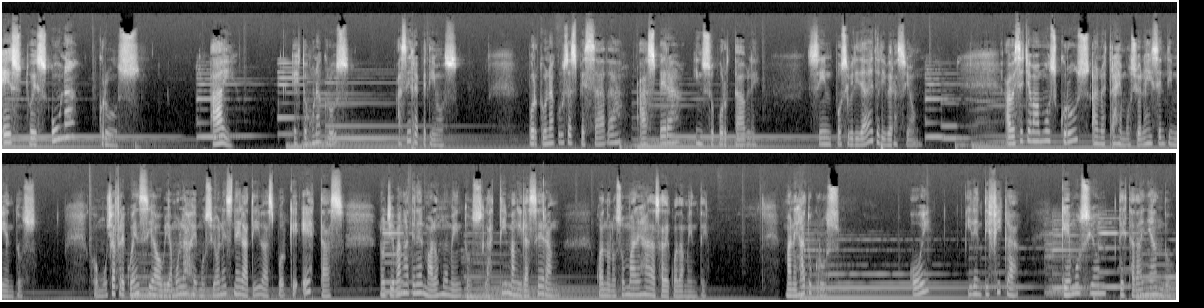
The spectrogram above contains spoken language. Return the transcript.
Esto es una cruz. Ay, esto es una cruz. Así repetimos. Porque una cruz es pesada, áspera, insoportable, sin posibilidades de liberación. A veces llamamos cruz a nuestras emociones y sentimientos. Con mucha frecuencia obviamos las emociones negativas porque éstas nos llevan a tener malos momentos, lastiman y laceran cuando no son manejadas adecuadamente. Maneja tu cruz. Hoy identifica qué emoción te está dañando,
